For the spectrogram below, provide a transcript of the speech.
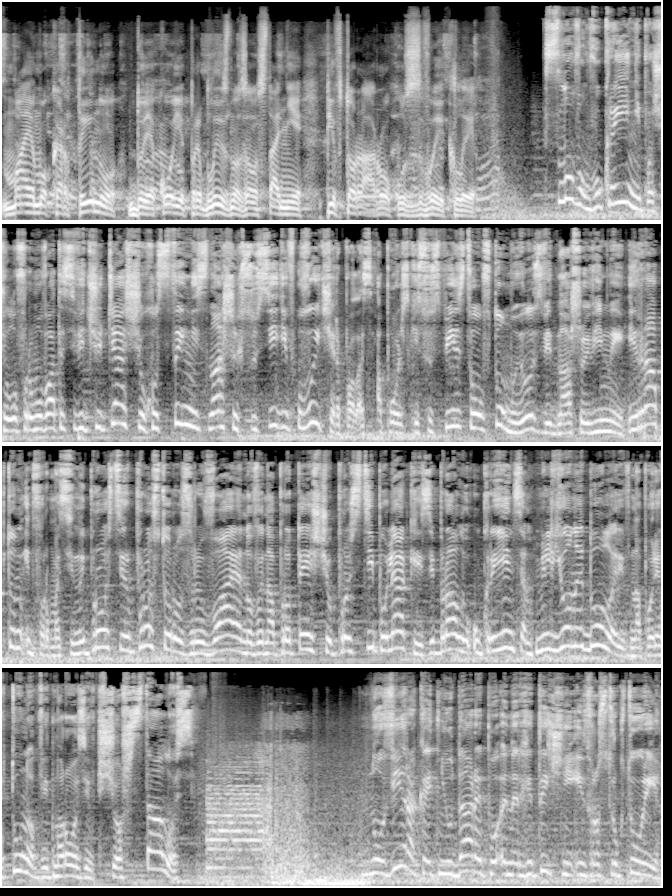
маємо картину, до якої приблизно за останні півтора року звикли. Словом, в Україні почало формуватися відчуття, що гостинність наших сусідів вичерпалась, а польське суспільство втомилось від нашої війни. І раптом інформаційний простір просто розриває новина про те, що прості поляки зібрали українцям мільйони доларів на порятунок від морозів. Що ж сталося? Нові ракетні удари по енергетичній інфраструктурі,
